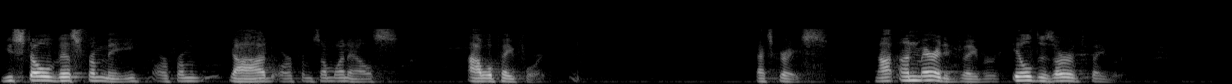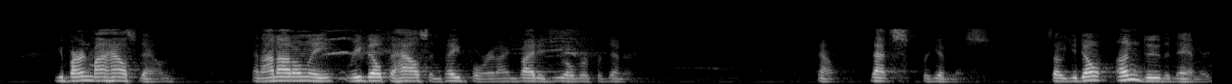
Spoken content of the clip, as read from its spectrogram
You stole this from me, or from God, or from someone else. I will pay for it. That's grace. Not unmerited favor, ill deserved favor. You burned my house down, and I not only rebuilt the house and paid for it, I invited you over for dinner. Now, that's forgiveness. So you don't undo the damage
